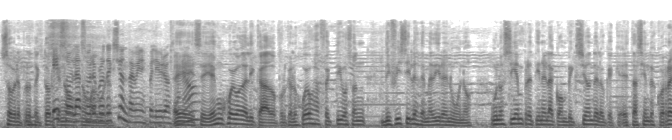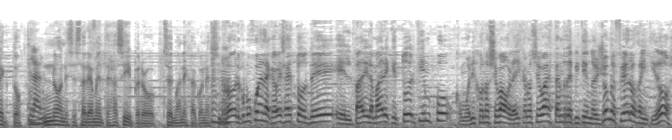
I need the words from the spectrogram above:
sobreprotector que Eso, no la no madura. sobreprotección también es peligrosa, Eh, ¿no? sí, es un juego delicado porque los juegos afectivos son difíciles de medir en uno. Uno siempre tiene la convicción de lo que está haciendo es correcto. Claro. No necesariamente es así, pero se maneja con eso. Robert, ¿cómo juega en la cabeza esto de el padre y la madre que todo el tiempo, como el hijo no se va o la hija no se va, están repitiendo, yo me fui a los 22,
